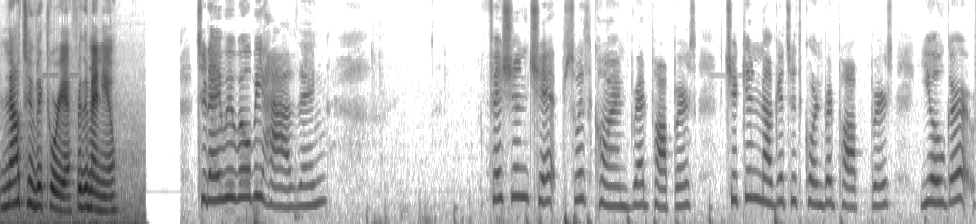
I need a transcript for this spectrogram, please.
Now to Victoria for the menu. Today we will be having fish and chips with cornbread poppers, chicken nuggets with cornbread poppers, yogurt,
